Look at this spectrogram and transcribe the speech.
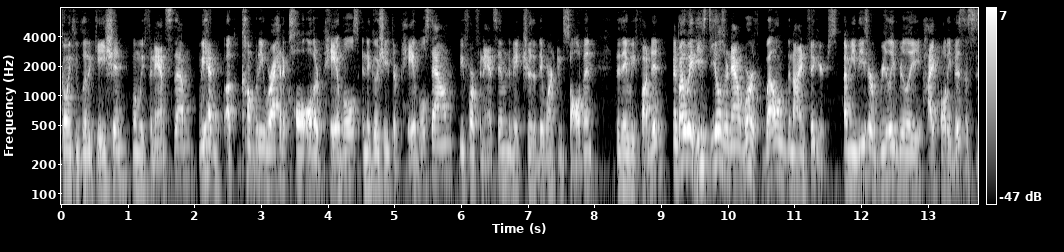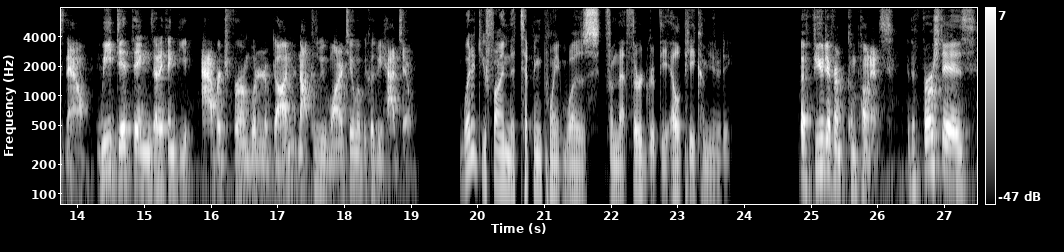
going through litigation when we financed them. We had a company where I had to call all their payables and negotiate their payables down before financing them to make sure that they weren't insolvent the day we funded. And by the way, these deals are now worth well into the nine figures. I mean, these are really, really high quality businesses now. We did things that I think the average firm wouldn't have done, not because we wanted to, but because we had to. What did you find the tipping point was from that third group, the LP community? A few different components. The first is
